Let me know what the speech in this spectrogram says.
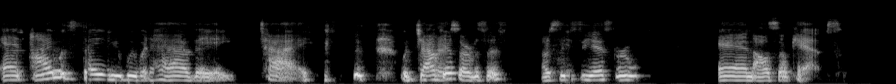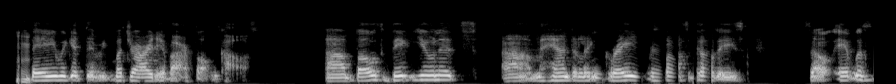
and I would say we would have a tie with Child Care Services, our CCS group, and also CAPS. Hmm. They would get the majority of our phone calls. Um, both big units um, handling great responsibilities. So it was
